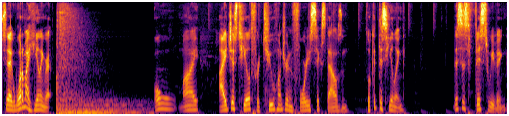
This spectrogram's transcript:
See, like, what am I healing right? Oh my. I just healed for 246,000. Look at this healing. This is fist weaving.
